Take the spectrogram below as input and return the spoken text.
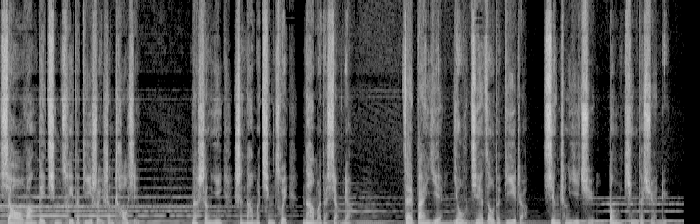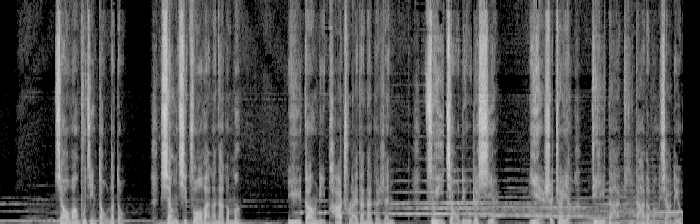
小王被清脆的滴水声吵醒。那声音是那么清脆，那么的响亮，在半夜有节奏的滴着，形成一曲动听的旋律。小王不禁抖了抖，想起昨晚了那个梦，浴缸里爬出来的那个人，嘴角流着血，也是这样滴答滴答的往下流，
